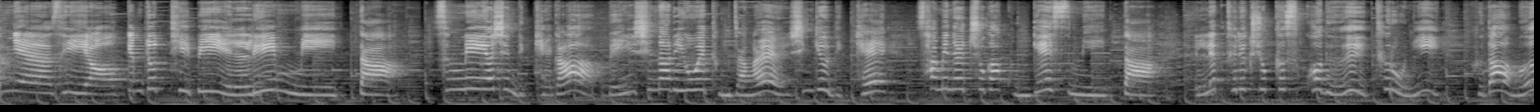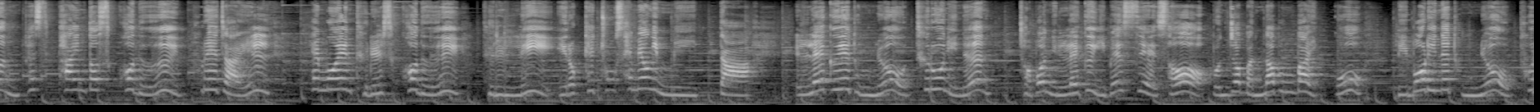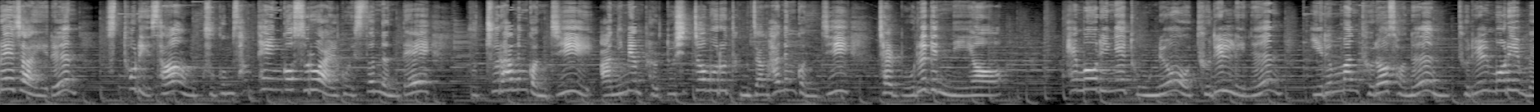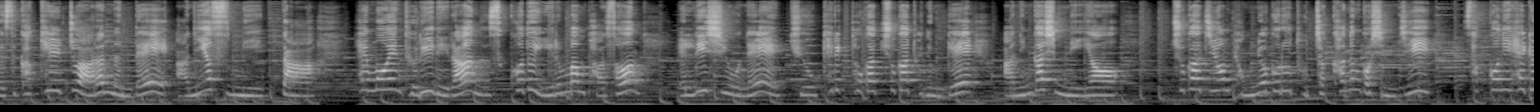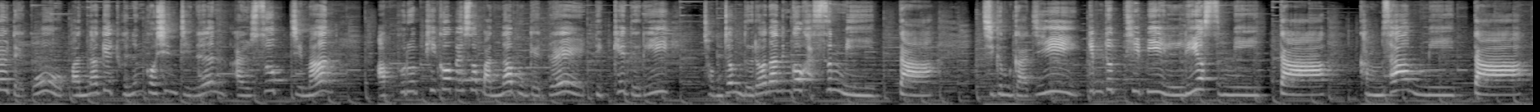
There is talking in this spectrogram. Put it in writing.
안녕하세요. 겜도TV 일리입니다. 승리의 여신 니케가 메인 시나리오에 등장할 신규 니케 3인을 추가 공개했습니다. 일렉트릭 쇼크 스쿼드의 트론이 그 다음은 패스파인더 스쿼드의 프레자일 해머앤 드릴 스쿼드의 드릴리 이렇게 총 3명입니다. 일레그의 동료 트로니는 저번 일레그 이벤스에서 먼저 만나본 바 있고 리버린의 동료 프레자일은 스토리상 구금 상태인 것으로 알고 있었는데 구출하는 건지 아니면 별도 시점으로 등장하는 건지 잘 모르겠네요. 해머링의 동료 드릴리는 이름만 들어서는 드릴머리 메스카키일 줄 알았는데 아니었습니다. 해머앤 드릴이란 스쿼드 이름만 봐선 엘리시온의 듀오 캐릭터가 추가되는 게 아닌가 싶네요. 추가 지원 병력으로 도착하는 것인지 사건이 해결되고 만나게 되는 것인지는 알 수 없지만 앞으로 픽업에서 만나보게 될 니케들이 점점 늘어나는 것 같습니다. 지금까지 겜도TV 일리였습니다. 감사합니다.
